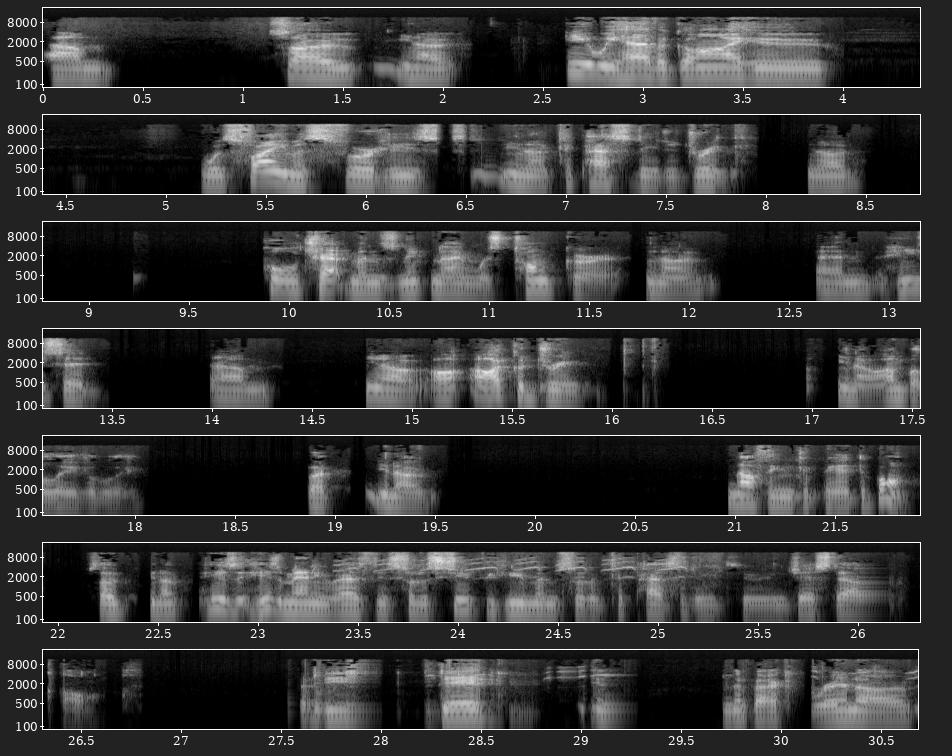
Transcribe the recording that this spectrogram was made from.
Um, so you know, here we have a guy who was famous for his you know capacity to drink. You know, Paul Chapman's nickname was Tonka. You know, and he said, um, you know, I, I could drink, you know, unbelievably, but you know, nothing compared to Bon. So, you know, here's, here's a man who has this sort of superhuman sort of capacity to ingest alcohol. But he's dead in the back of Renault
